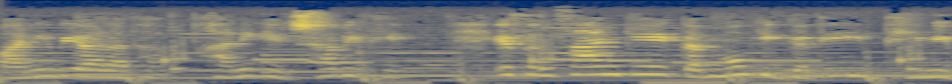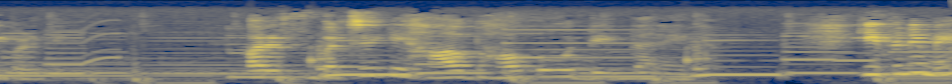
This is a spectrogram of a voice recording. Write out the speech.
पानी भी आ रहा था, खाने की इच्छा भी थी। इस इंसान के कदमों की गति धीमी पड़ गई और इस बच्चे के हाव भाव को वो देखता रह गया। कि इतने में?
